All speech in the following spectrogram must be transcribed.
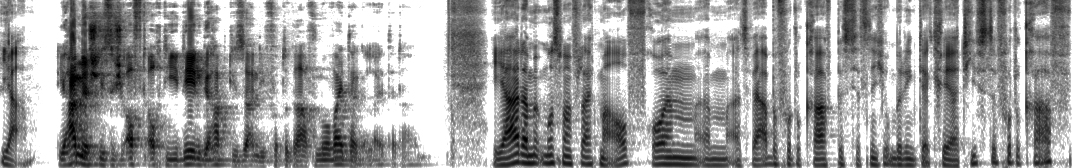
Ja. Die haben ja schließlich oft auch die Ideen gehabt, die sie an die Fotografen nur weitergeleitet haben. Ja, damit muss man vielleicht mal aufräumen. Ähm, als Werbefotograf bist du jetzt nicht unbedingt der kreativste Fotograf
